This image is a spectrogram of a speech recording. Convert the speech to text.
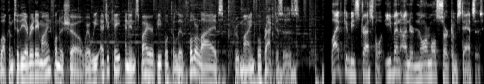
Welcome to the Everyday Mindfulness Show, where we educate and inspire people to live fuller lives through mindful practices. Life can be stressful even under normal circumstances.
